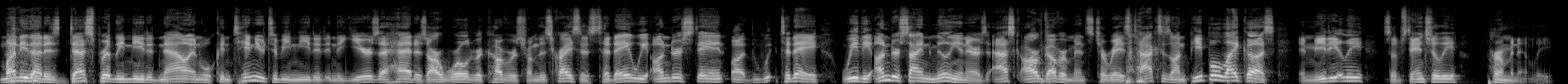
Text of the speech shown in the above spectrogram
Money that is desperately needed now and will continue to be needed in the years ahead as our world recovers from this crisis. Today, we understand. Uh, w- today, we, the undersigned millionaires, ask our governments to raise taxes on people like us immediately, substantially, permanently.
